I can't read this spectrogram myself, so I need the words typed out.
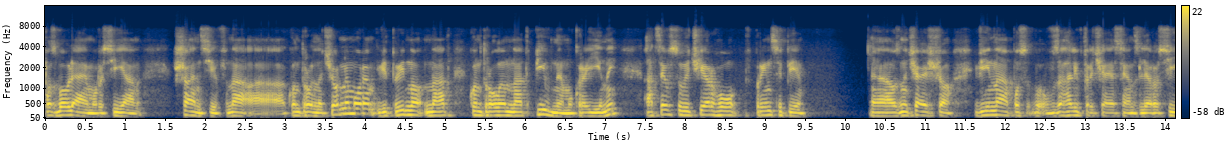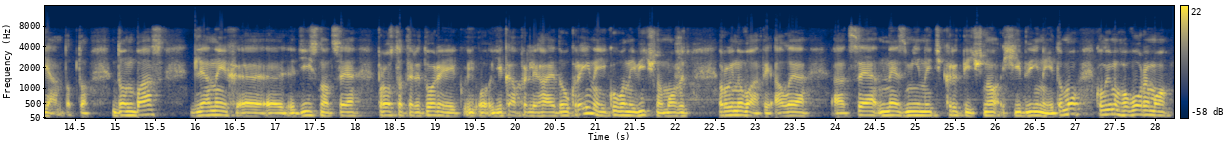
позбавляємо росіян шансів на контроль над Чорним морем, відповідно над контролем над півднем України. А це в свою чергу, в принципі. Е, Означає, що війна взагалі втрачає сенс для росіян. Тобто Донбас для них е, е, дійсно це просто територія, яка прилягає до України, яку вони вічно можуть руйнувати. Але це не змінить критично хід війни. Тому, коли ми говоримо,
